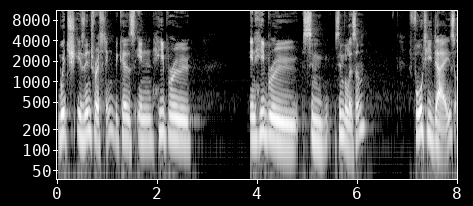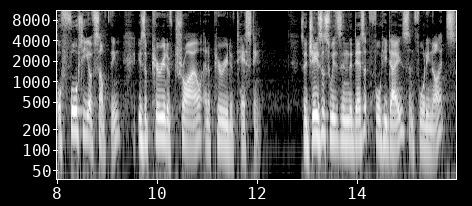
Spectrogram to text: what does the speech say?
which is interesting because in Hebrew, in Hebrew symbolism, 40 days or 40 of something is a period of trial and a period of testing. So Jesus was in the desert 40 days and 40 nights,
